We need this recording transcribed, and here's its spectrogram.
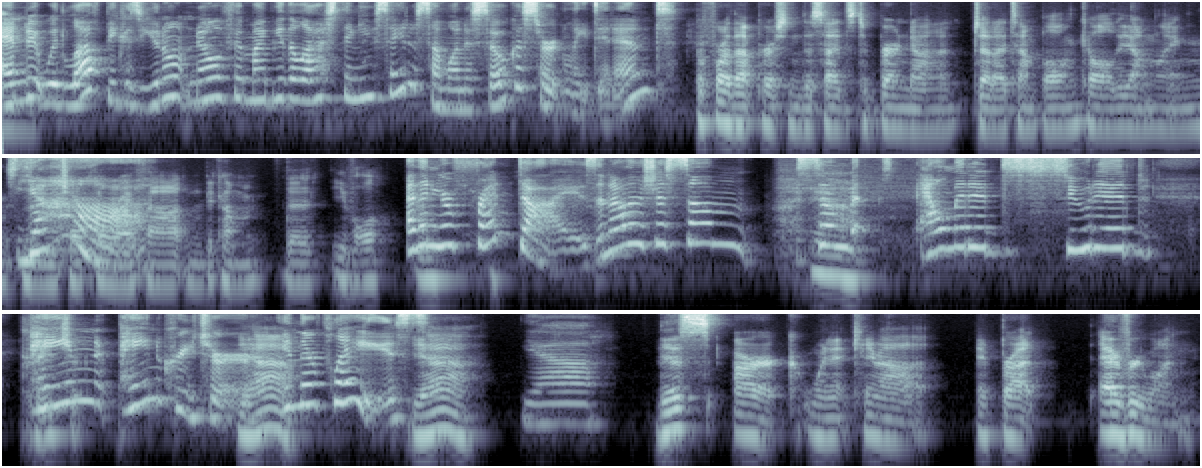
End it with love because you don't know if it might be the last thing you say to someone. Ahsoka certainly didn't. Before that person decides to burn down a Jedi temple and kill all the younglings, and Yeah. check their wife out and become the evil. And then your friend dies, and now there's just some some Yeah. helmeted, suited pain pain creature Yeah. in their place. Yeah. Yeah. This arc, when it came out, it brought everyone,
